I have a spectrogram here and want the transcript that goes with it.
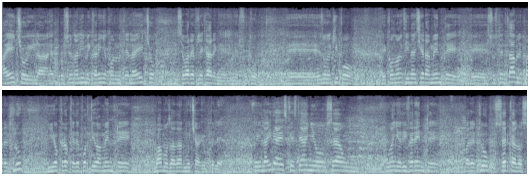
ha hecho y la, el profesionalismo y cariño con el que la ha hecho se va a reflejar en el futuro. Eh, es un equipo financieramente eh, sustentable para el club y yo creo que deportivamente vamos a dar mucha pelea. Eh, la idea es que este año sea un, un, año diferente para el club, cerca de los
